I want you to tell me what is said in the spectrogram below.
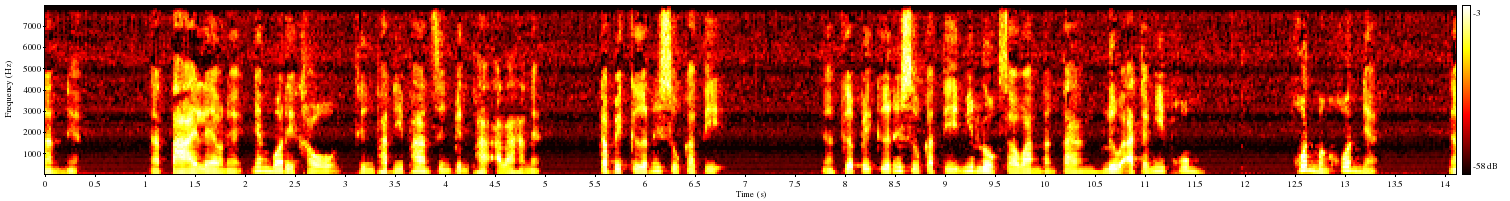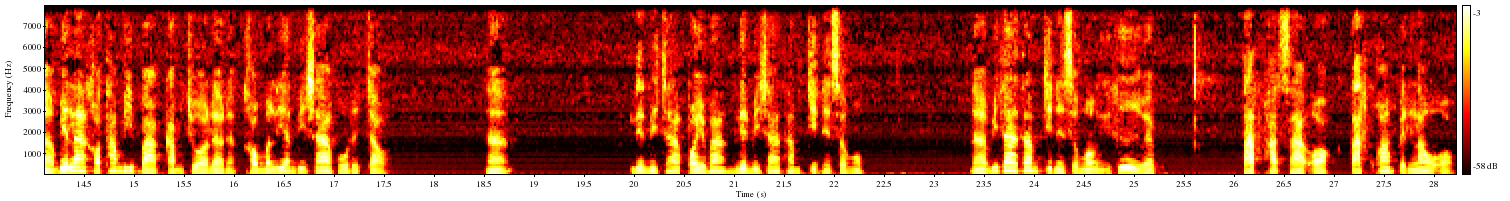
นั้นเนี่ยตายแล้วเนี่ยยังบริเขาถึงพระนิพพานซึ่งเป็นพระอรหันต์เนี่ยก็ไปเกิดในสุคติเกิดไปเกิดในสุคติมีโลกสวรรค์ต่าง ๆ หรืออาจจะมีพุ่มคนบางคนเนี่ยเวลาเขาทำวิบากกรรมชั่วแล้วเนี่ยเขามาเรียนวิชาพระพุทธเจ้านะเรียนวิชาปล่อยว่าง เรียนวิชาทำจิตให้สงบ นะวิชาทำจิตให้สงอีกคือแบบตัดภาษาออก ตัดความเป็นเล่าออก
